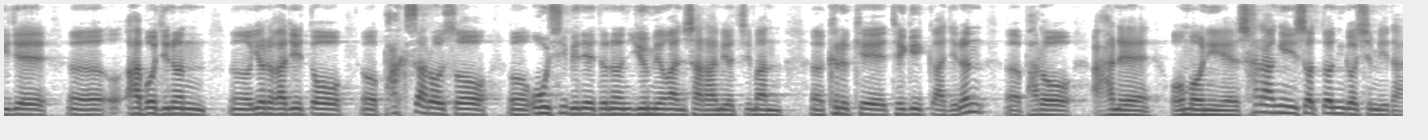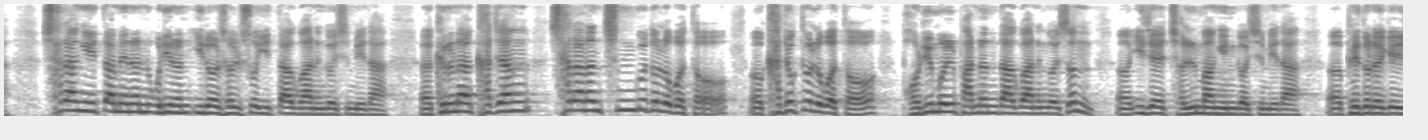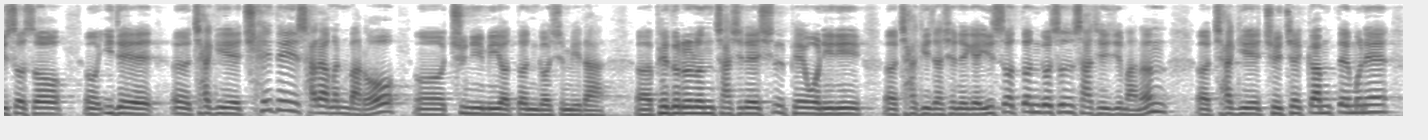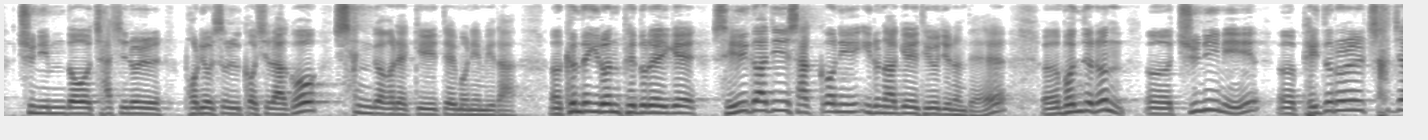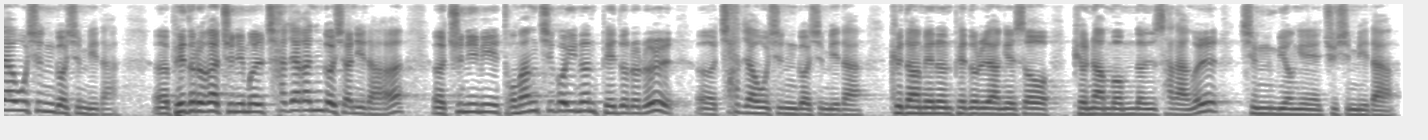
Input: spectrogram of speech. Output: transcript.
이제 어, 아버지는 어, 여러 가지 또 어, 박사로서 어, 50인에 드는 유명한 사람이었지만 어, 그렇게 되기까지는 어, 바로 아내 어머니의 사랑이 있었던 것입니다. 사랑이 있다면은 우리는 일어설 수 있다고 하는 것입니다. 어, 그러나 가장 사랑하는 친구들로부터 어, 가족들로부터 버림을 받는다고 하는 것은 어, 이제 절망인 것입니다. 어, 베드로에게 있어서 어, 이제 어, 자기의 최대의 사랑은 바로 어, 주님이었던 것입니다. 어, 베드로는 자신의 실패 원인이 어, 자기 자신에게 있었던 것은 사실이지만은 어, 자기의 죄책감 때문에 주님도 자신을 버렸을 것이라고 생각을 했기 때문입니다. 어, 근데 이런 베드로에게 세 가지 사건이 일어나게 되어지는데 어, 먼저는 어, 주님이 어, 베드로를 찾아오신 것입니다. 어, 베드로가 주님을 찾아간 것이 아니라 어, 주님이 도망치고 있는 베드로를 어, 찾아오신 것입니다. 그 다음에는 베드로를 향해서 변함없는 사랑을 증명해 주십니다.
